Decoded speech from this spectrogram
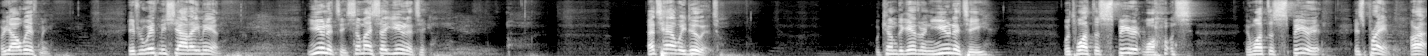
Are y'all with me? If you're with me, shout amen. Unity. Somebody say unity. That's how we do it. We come together in unity with what the Spirit wants and what the Spirit is praying. All right.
